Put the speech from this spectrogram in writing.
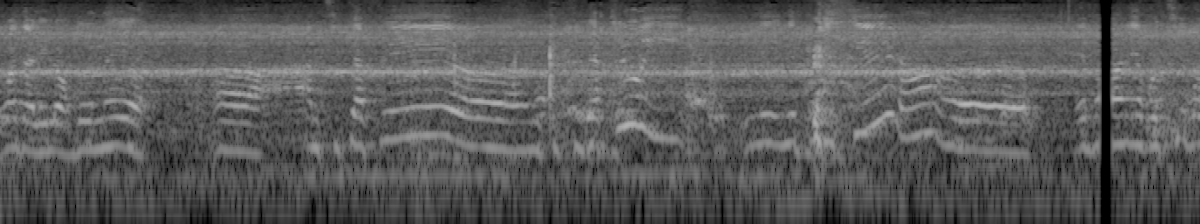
droit d'aller leur donner euh, un petit café, une petite couverture. Ils- les, les policiers, hein, eh ben, les retirent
